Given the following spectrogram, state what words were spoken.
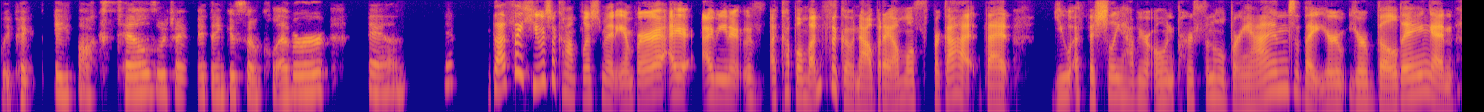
We picked a Foxtails, which I, I think is so clever. And. That's a huge accomplishment, Amber. I I mean it was a couple months ago now, but I almost forgot that you officially have your own personal brand that you're you're building and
